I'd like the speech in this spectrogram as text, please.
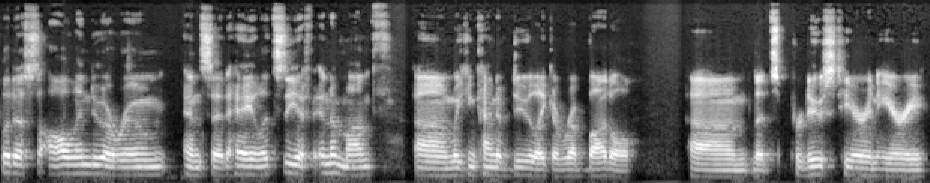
put us all into a room, and said, "Hey, let's see if in a month um, we can kind of do like a rebuttal um, that's produced here in Erie."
